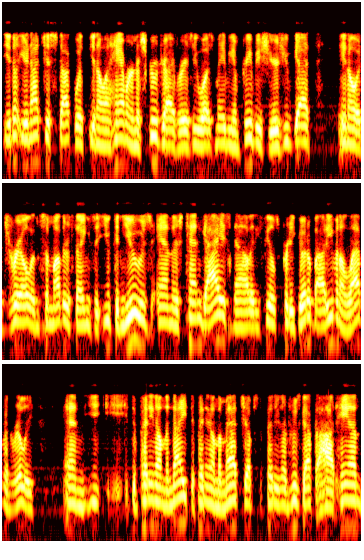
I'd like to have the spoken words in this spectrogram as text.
you know you're not just stuck with you know a hammer and a screwdriver as he was maybe in previous years. You've got you know a drill and some other things that you can use. And there's ten guys now that he feels pretty good about, even eleven really. And depending on the night, depending on the matchups, depending on who's got the hot hand,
